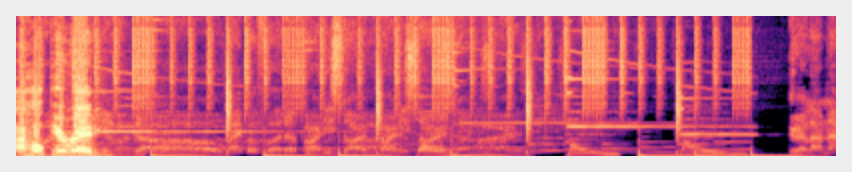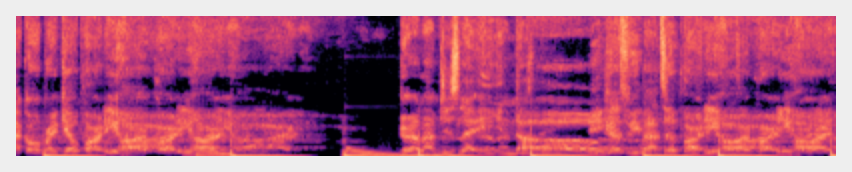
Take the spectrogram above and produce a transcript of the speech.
I hope you're ready. Just letting you know. Because we about to party hard, party hard.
